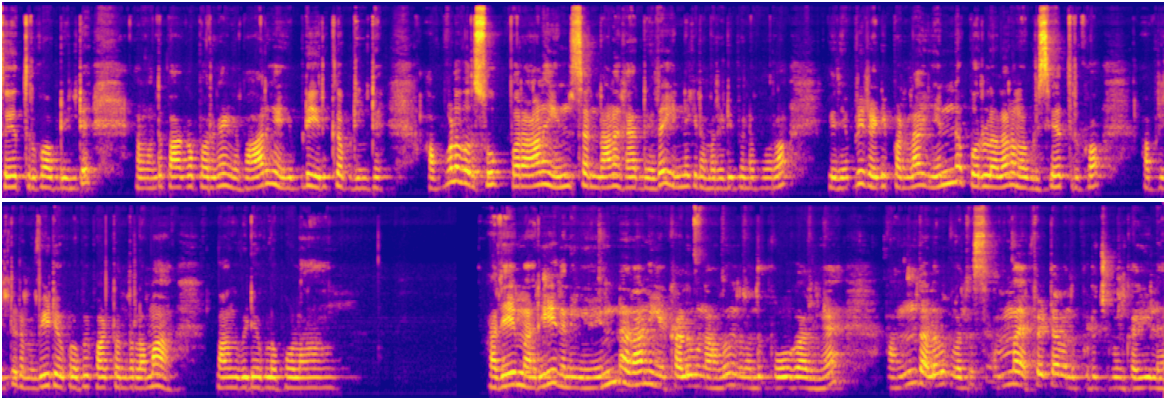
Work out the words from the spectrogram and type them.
சேர்த்துருக்கோம் அப்படின்ட்டு நம்ம வந்து பார்க்க போகிறோங்க இங்கே பாருங்கள் எப்படி இருக்குது அப்படின்ட்டு. அவ்வளோ ஒரு சூப்பரான இன்ஸ்டண்ட்டான ஹேர் டே தான் இன்றைக்கி நம்ம ரெடி பண்ண போகிறோம் இது எப்படி ரெடி பண்ணலாம்? என்ன பொருளெல்லாம் நம்ம இப்படி சேர்த்துருக்கோம்? அப்படின்ட்டு நம்ம வீடியோக்குள்ளே போய் பார்த்து வந்துடலாமா? வாங்க வீடியோக்குள்ளே போகலாம் அதே மாதிரி இதை நீங்கள் என்ன தான் நீங்கள் கழுவுனாலும் இது வந்து போகாதுங்க. அந்த அளவுக்கு வந்து செம்ம எஃபெக்டாக வந்து பிடிச்சிக்கும் கையில்.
